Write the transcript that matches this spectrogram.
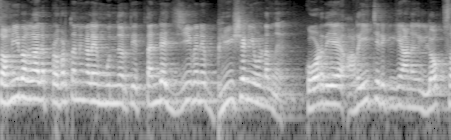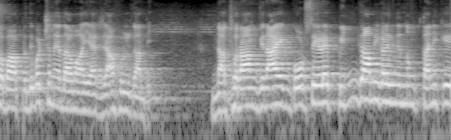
സമീപകാല പ്രവർത്തനങ്ങളെ മുൻനിർത്തി തന്റെ ജീവന് ഭീഷണിയുണ്ടെന്ന് കോടതിയെ അറിയിച്ചിരിക്കുകയാണ് ലോക്സഭാ പ്രതിപക്ഷ നേതാവായ രാഹുൽ ഗാന്ധി. നഥുറാം വിനായക് ഗോഡ്സെയുടെ പിൻഗാമികളിൽ നിന്നും തനിക്ക്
